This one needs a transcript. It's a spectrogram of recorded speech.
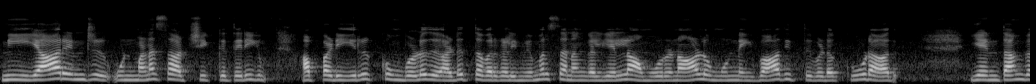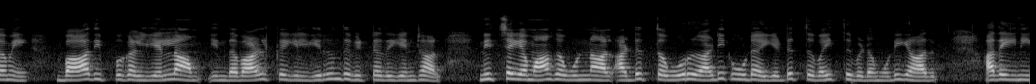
நீ யார் என்று உன் மனசாட்சிக்கு தெரியும். அப்படி இருக்கும் பொழுது அடுத்தவர்களின் விமர்சனங்கள் எல்லாம் ஒரு நாளும் உன்னை பாதித்து விடக்கூடாது என் தங்கமே பாதிப்புகள் எல்லாம் இந்த வாழ்க்கையில் இருந்து விட்டது என்றால் நிச்சயமாக உன்னால் அடுத்த ஒரு அடி கூட எடுத்து வைத்து விட முடியாது. அதை நீ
